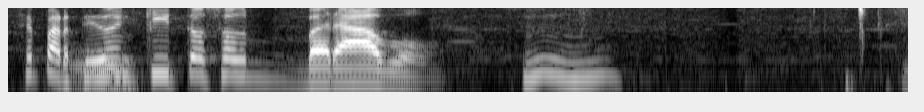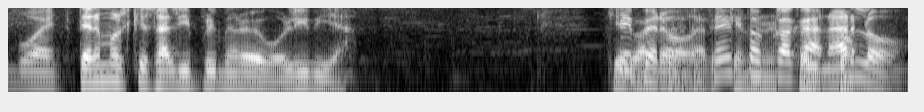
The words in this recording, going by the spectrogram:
Ese partido en. Quito son bravo. Mm. Bueno, Tenemos que salir primero de Bolivia. sí, pero se toca ganarlo.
